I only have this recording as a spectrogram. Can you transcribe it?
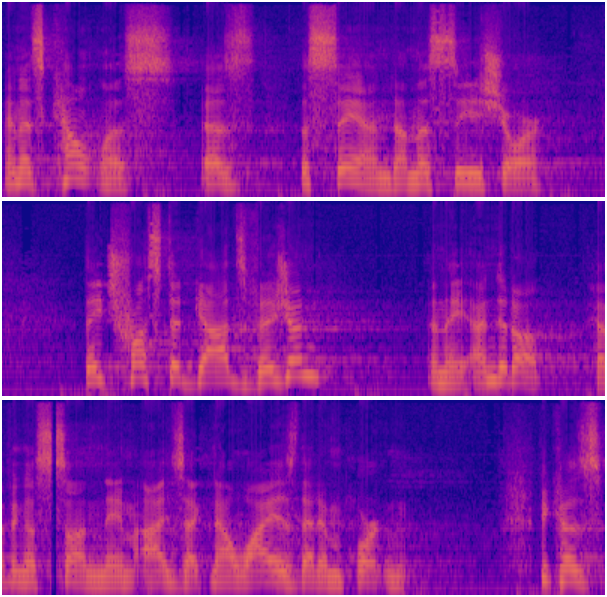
and as countless as the sand on the seashore. They trusted God's vision and they ended up having a son named Isaac. Now, why is that important? Because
